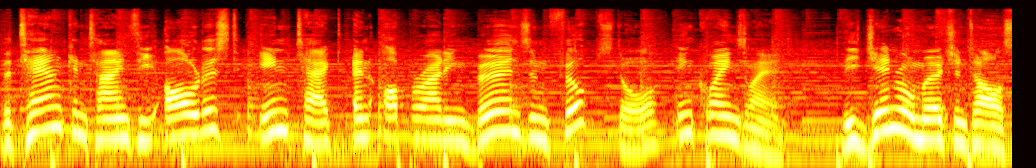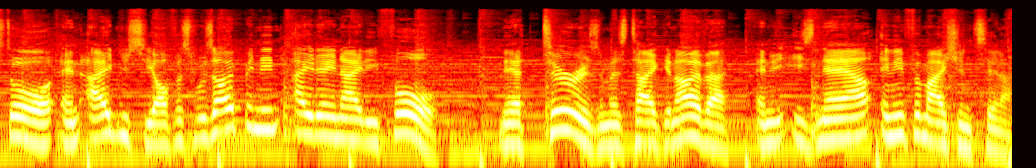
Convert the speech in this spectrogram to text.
The town contains the oldest, intact and operating Burns and Phillips store in Queensland. The General Mercantile Store and Agency Office was opened in 1884. Now tourism has taken over and it is now an information centre.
